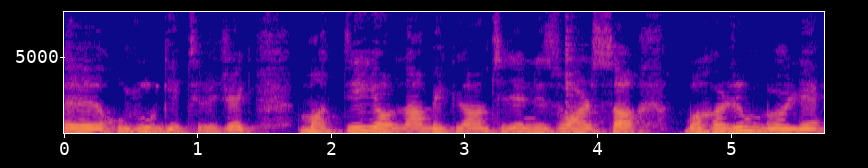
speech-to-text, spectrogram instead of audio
e, huzur getirecek. Maddi yönden beklentileriniz varsa baharın böyle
